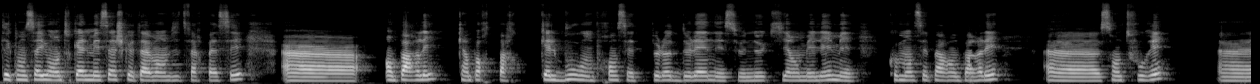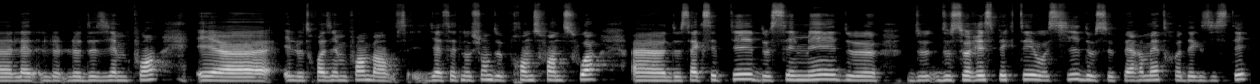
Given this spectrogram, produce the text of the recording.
tes conseils ou en tout cas le message que tu avais envie de faire passer euh, en parler qu'importe par quel bout on prend cette pelote de laine et ce nœud qui est emmêlé mais commencer par en parler euh, s'entourer euh, le, le, deuxième point. Et, euh, et le troisième point, ben, il y a cette notion de prendre soin de soi, euh, de s'accepter, de s'aimer, de, de, de, se respecter aussi, de se permettre d'exister.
